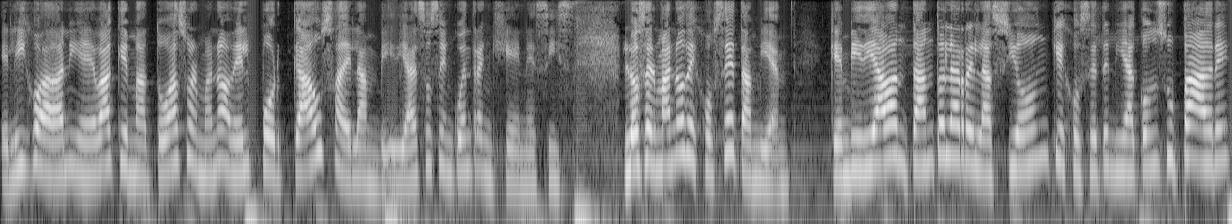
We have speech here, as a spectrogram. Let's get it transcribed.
el hijo de Adán y Eva que mató a su hermano Abel por causa de la envidia. Eso se encuentra en Génesis. Los hermanos de José también, que envidiaban tanto la relación que José tenía con su padre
